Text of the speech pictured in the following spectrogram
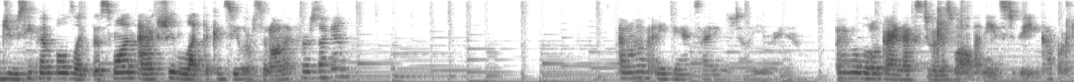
juicy pimples like this one, I actually let the concealer sit on it for a second. I don't have anything exciting to tell you right now. I have a little guy next to it as well that needs to be covered.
